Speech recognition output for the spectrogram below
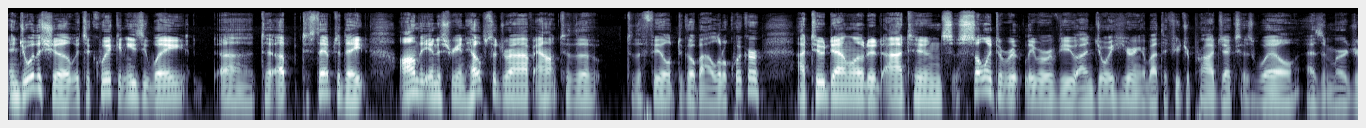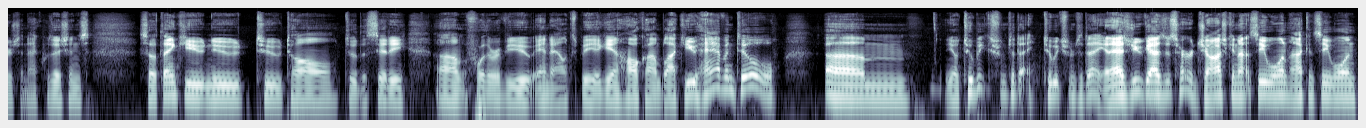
Enjoy the show. It's a quick and easy way uh, to up to stay up to date on the industry and helps to drive out to the to the field to go by a little quicker. I too downloaded iTunes solely to re- leave a review. I enjoy hearing about the future projects as well as the mergers and acquisitions. So thank you, new too tall to the city, um, for the review and Alex B. Again, Halcon Black. You have until um, you know, two weeks from today. Two weeks from today. And as you guys just heard, Josh cannot see one. I can see one.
